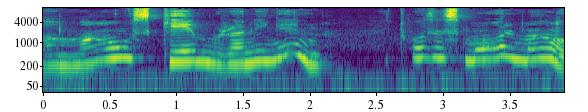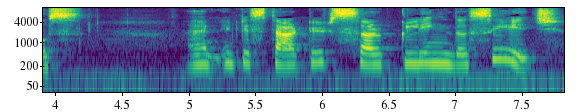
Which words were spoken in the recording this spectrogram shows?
a mouse came running in. It was a small mouse and it started circling the sage.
